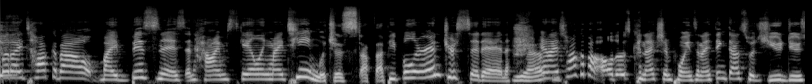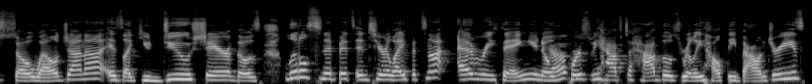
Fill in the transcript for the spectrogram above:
But I talk about my business and how I'm scaling my team, which is stuff that people are interested in. Yep. And I talk about all those connection points. And I think that's what you do so well, Jenna, is like you do share those little snippets into your life. It's not everything. You know, yep. of course, we have to have those really healthy boundaries,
